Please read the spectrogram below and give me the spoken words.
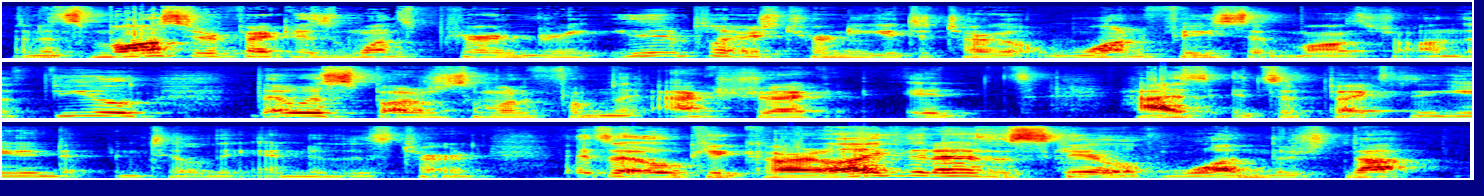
Then its monster effect is once per turn during either player's turn, you get to target one face-up monster on the field that was special summoned from the extra deck. It has its effects negated until the end of this turn. It's an okay card. I like that it has a scale of 1. There's not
